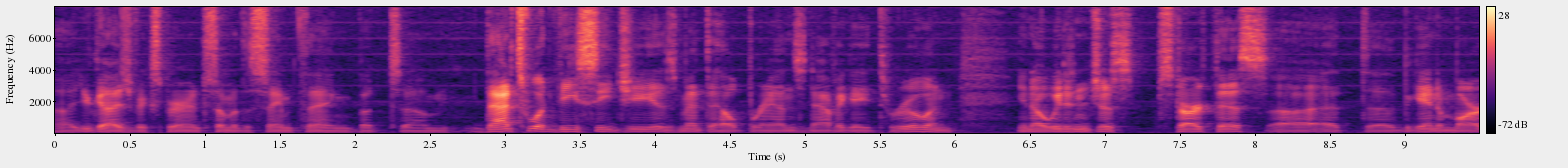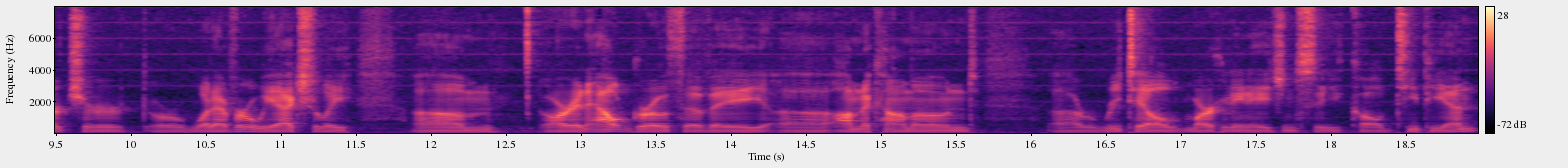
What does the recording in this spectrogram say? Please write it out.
uh, you guys have experienced some of the same thing, but um, that's what VCG is meant to help brands navigate through. And you know, we didn't just start this uh, at the beginning of March or or whatever. We actually um, are an outgrowth of a uh, Omnicom owned uh, retail marketing agency called TPN.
